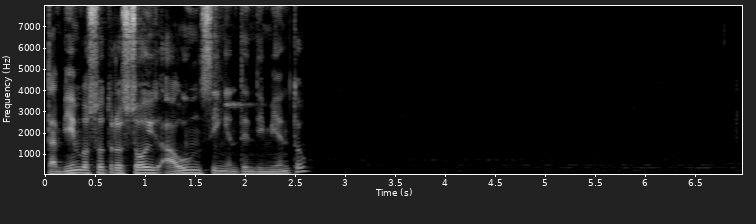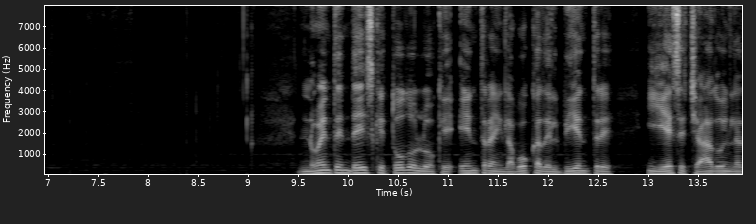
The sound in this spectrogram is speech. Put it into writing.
¿También vosotros sois aún sin entendimiento? ¿No entendéis que todo lo que entra en la boca del vientre y es echado en la,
